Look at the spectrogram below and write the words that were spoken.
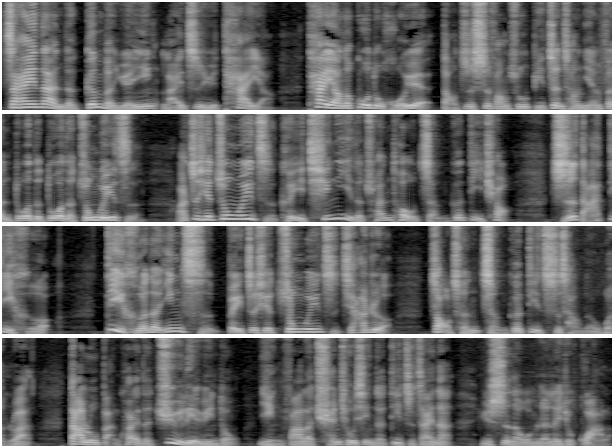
灾难的根本原因来自于太阳，太阳的过度活跃导致释放出比正常年份多得多的中微子，而这些中微子可以轻易地穿透整个地壳，直达地核，地核呢因此被这些中微子加热，造成整个地磁场的紊乱。大陆板块的剧烈运动引发了全球性的地质灾难，于是呢，我们人类就挂了。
